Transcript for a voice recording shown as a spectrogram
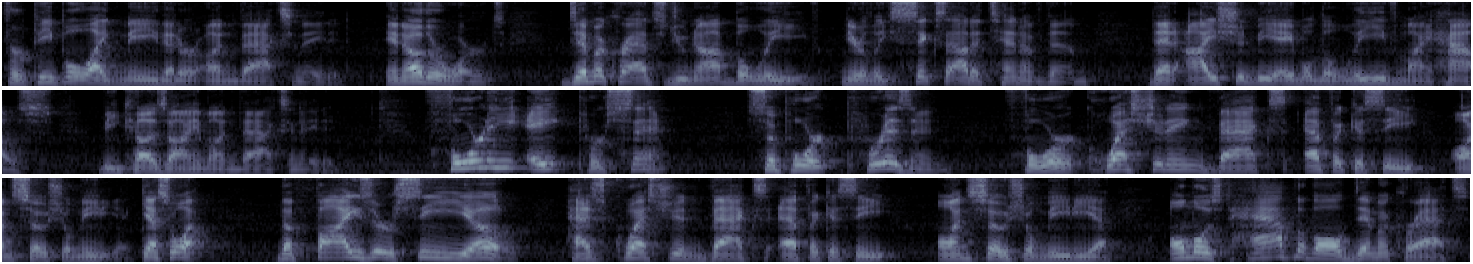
for people like me that are unvaccinated. In other words, Democrats do not believe, nearly six out of 10 of them, that I should be able to leave my house because I am unvaccinated. 48% support prison for questioning vax efficacy on social media. Guess what? The Pfizer CEO has questioned vax efficacy on social media. Almost half of all Democrats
